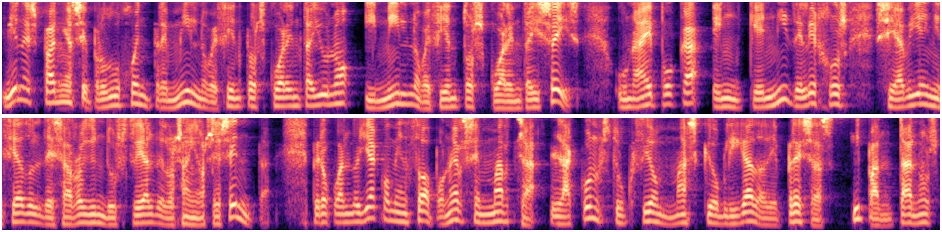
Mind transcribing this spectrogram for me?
y en España se produjo entre 1941 y 1946, una época en que ni de lejos se había iniciado el desarrollo industrial de los años 60, pero cuando ya comenzó a ponerse en marcha la construcción más que obligada de presas y pantanos,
